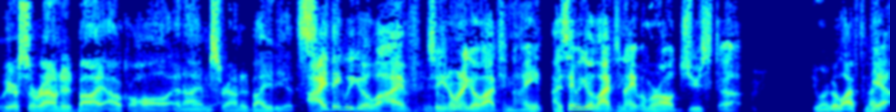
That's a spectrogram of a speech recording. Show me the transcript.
we are surrounded by alcohol, and I am surrounded by idiots. I think we go live. So you don't want to go live tonight. I say we go live tonight when we're all juiced up. you want to go live tonight? Yeah,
